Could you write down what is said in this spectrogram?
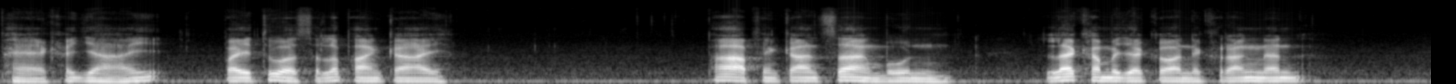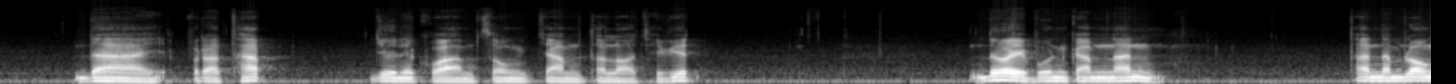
แผ่ขยายไปทั่วสารพางกาย ภาพแห่งการสร้างบุญและคำบัญญักรในครั้งนั้น ได้ประทับอยู่ในความทรงจำตลอดชีวิต ด้วยบุญกรรมนั้น ท่านดำรง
